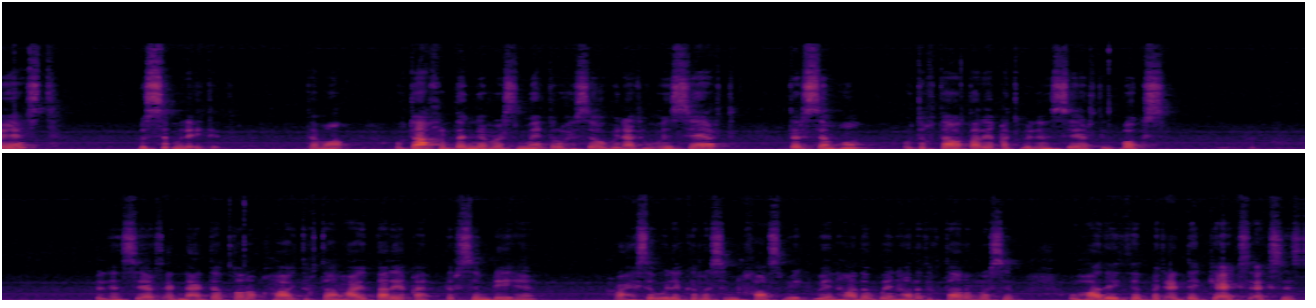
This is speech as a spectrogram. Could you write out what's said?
paste بال simulated. تمام؟ وتاخذ ذن الرسمين تروح تسوي بيناتهم insert ترسمهم وتختار طريقة بال insert ال box. بال insert عندنا عدة طرق. هاي تختار هاي الطريقة ترسم بيها. راح يسوي لك الرسم الخاص بيك. بين هذا وبين هذا تختار الرسم. وهذا يثبت عندك كأكس أكسس.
